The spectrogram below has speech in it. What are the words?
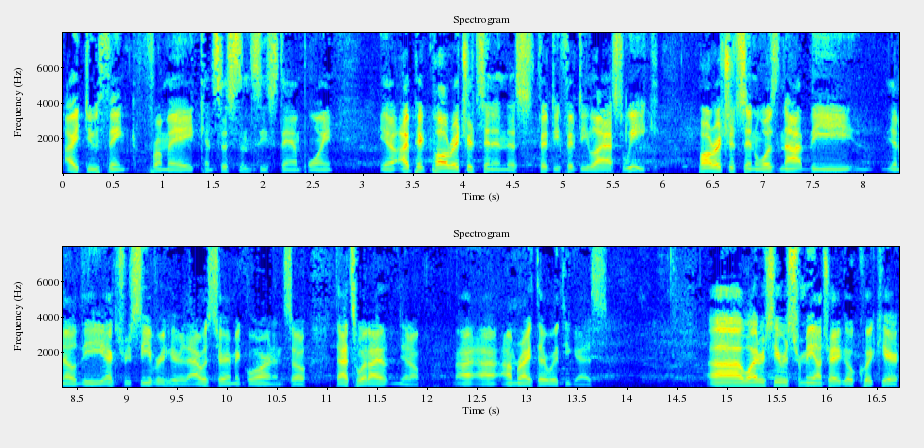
I do think from a consistency standpoint, you know, I picked Paul Richardson in this 50-50 last week. Paul Richardson was not the you know the ex receiver here. That was Terry McLaurin, and so that's what I you know I, I, I'm right there with you guys. Uh, wide receivers for me. I'll try to go quick here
